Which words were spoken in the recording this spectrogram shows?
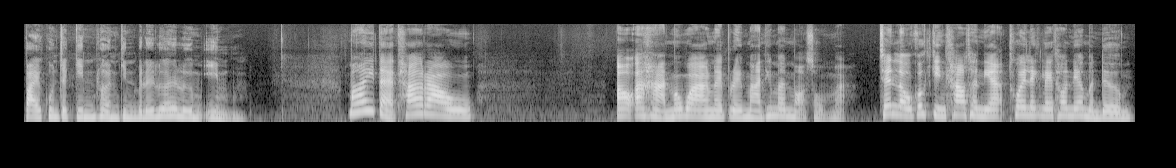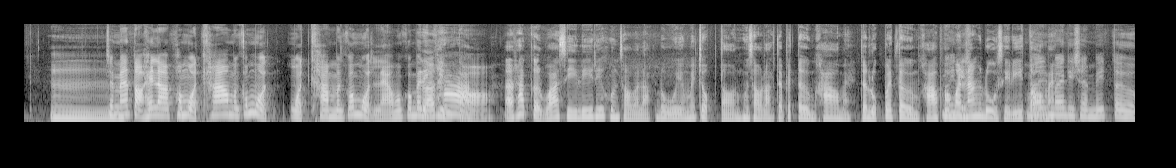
ไปคุณจะกินเพลินกินไปเรื่อยๆ ลืมอิ่ม ไม่แต่ถ้าเราเอาอาหารมาวางในปริมาณที่มันเหมาะสมอะเช่นเราก็กินข้าวเท่านี้ถ้วยเล็กๆเท่านี้เหมือนเดิมอืม ใช่ไหมต่อให้เราพอหมดข้าวมันก็หมดหมดคำมันก็หมดแล้วมันก็ไม่ได้แล้วกินถ้าต่อ แล้วถ้าเกิดว่าซีรีส์ที่คุณสาวรักษ์ดูยังไม่จบตอนคุณสาวรักษ์จะไปเติมข้าวไหมจะลุกไปเติมข้าวเพื่อไม่มาดินั่งดูซีรีส์ต่อไม่ไหมไม่ดิฉันไม่เติม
